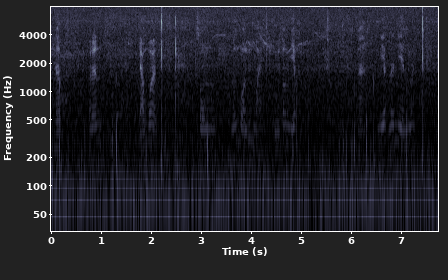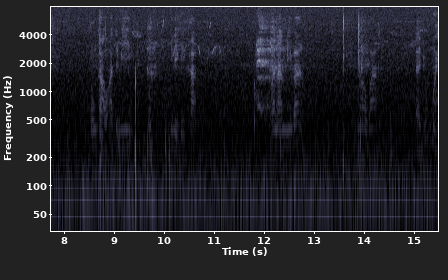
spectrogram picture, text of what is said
นะครับ เพราะฉะนั้นย้ำว่าทรงนักบอลรุ่นใหม่คือต้องเนียบนะเนียบและเนียนด้วยทรงเก่าอาจจะมีอะกิเลสเกะขะวานันมีบ้างเน่าบ้าง แต่ยุคใหม่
